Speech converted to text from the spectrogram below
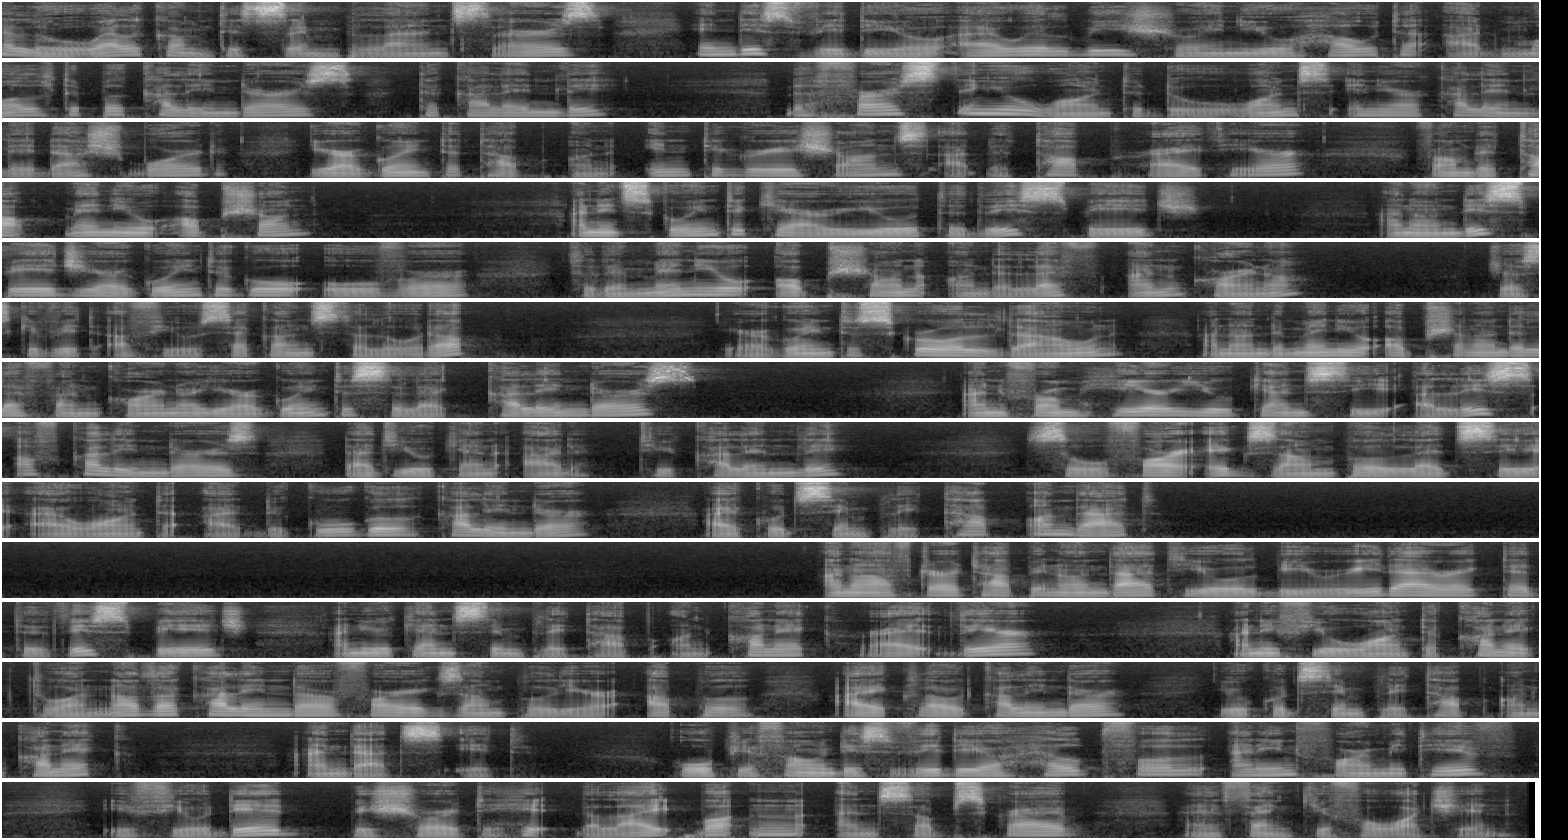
Hello, welcome to Simple Answers. In this video, I will be showing you how to add multiple calendars to Calendly. The first thing you want to do once in your Calendly dashboard, you are going to tap on integrations at the top right here from the top menu option and it's going to carry you to this page and on this page you are going to go over to the menu option on the left hand corner just give it a few seconds to load up. You're going to scroll down and on the menu option on the left hand corner, you're going to select calendars. And from here, you can see a list of calendars that you can add to Calendly. So for example, let's say I want to add the Google Calendar. I could simply tap on that and after tapping on that you will be redirected to this page and you can simply tap on connect right there. And if you want to connect to another calendar for example your Apple iCloud calendar you could simply tap on connect and that's it. Hope you found this video helpful and informative. If you did be sure to hit the like button and subscribe and thank you for watching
